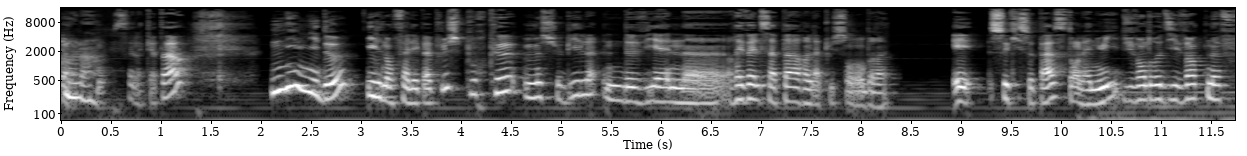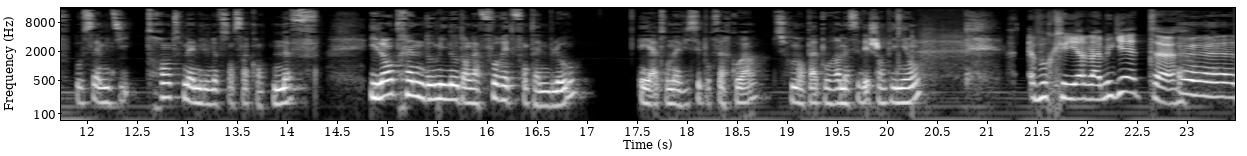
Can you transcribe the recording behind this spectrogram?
Voilà. C'est la cata. Ni ni deux, il n'en fallait pas plus pour que Monsieur Bill devienne révèle sa part la plus sombre et ce qui se passe dans la nuit du vendredi 29 au samedi 30 mai 1959. Il entraîne Domino dans la forêt de Fontainebleau. Et à ton avis, c'est pour faire quoi? Sûrement pas pour ramasser des champignons? Pour cueillir la muguette. Euh,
